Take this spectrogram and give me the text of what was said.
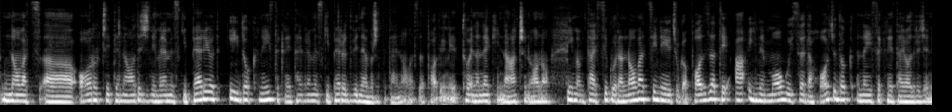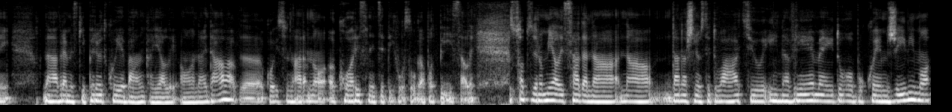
novac uh, oročite na određeni vremenski period i dok ne istekne taj vremenski period vi ne možete taj novac da podignete. To je na neki način ono imam taj siguran novac i neću ga podizati, a i ne mogu i sve da hoću dok ne isekne taj određeni a, vremenski period koji je banka jeli, onaj, dala, a, koji su naravno korisnici tih usluga potpisali. S obzirom je li sada na, na današnju situaciju i na vrijeme i dobu u kojem živimo,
